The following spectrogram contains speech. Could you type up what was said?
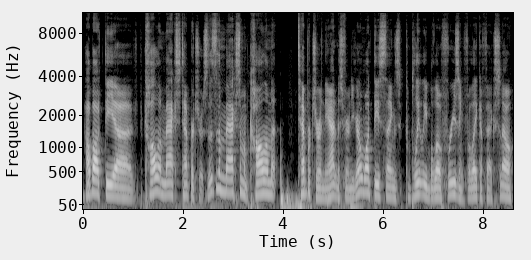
How about the uh, column max temperature? So this is the maximum column temperature in the atmosphere, and you're going to want these things completely below freezing for lake effect snow.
